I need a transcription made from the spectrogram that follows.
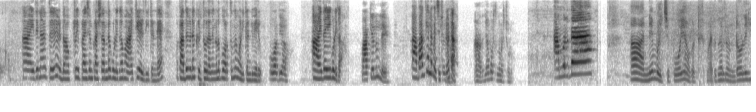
ആ ഇതിനകത്ത് ഡോക്ടർ ഇപ്രാവശ്യം പ്രഷറിന്റെ ഗുളിക മാറ്റി എഴുതിയിട്ടുണ്ട്. അപ്പൊ അത് ഇവിടെ കിട്ടൂല. നിങ്ങൾ പുറത്തുനിന്ന് മേടിക്കേണ്ടി വരും. ഓ അതെയോ? ആ ഇതാ ഈ ഗുളിക. ബാക്കിയല്ലോ ആ ബാക്കിയെല്ലാം വെച്ചിട്ടുണ്ട് കേട്ടോ. ആ അത് ഞാൻ പുറത്തുനിന്ന് മേടിച്ചോളൂ. അമൃത. ആ എന്നെയും വിളിച്ചു. പോയി നോക്കട്ടെ. മരുന്നെല്ലാം ഉണ്ടോളി?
